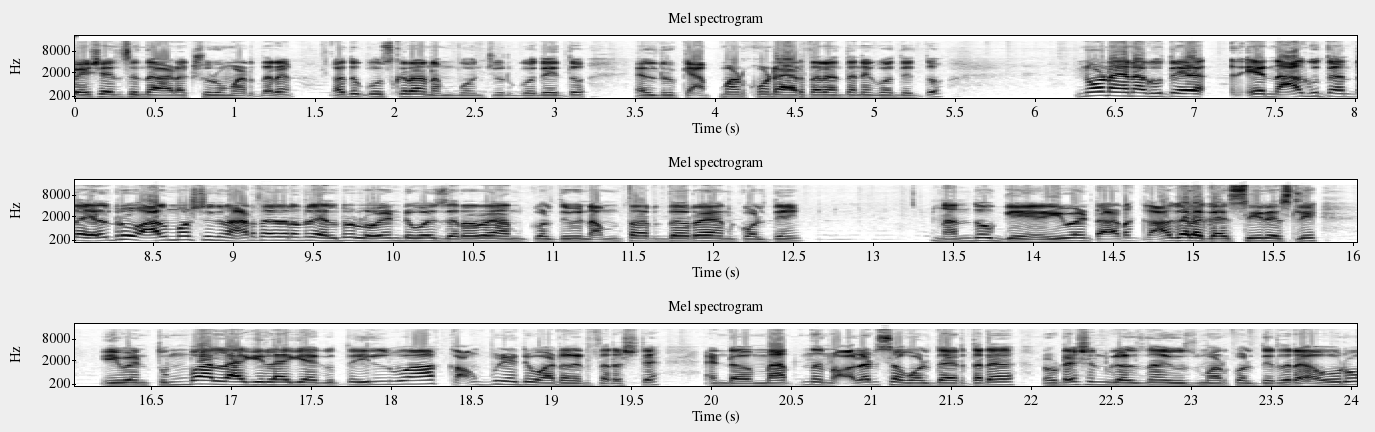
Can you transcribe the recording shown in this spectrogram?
ಪೇಷನ್ಸಿಂದ ಆಡೋಕ್ಕೆ ಶುರು ಮಾಡ್ತಾರೆ. ಅದಕ್ಕೋಸ್ಕರ ನಮಗೊಂಚೂರು ಗೊತ್ತಿತ್ತು ಎಲ್ಲರೂ ಕ್ಯಾಪ್ ಮಾಡ್ಕೊಂಡೇ ಆಡ್ತಾರೆ ಅಂತಲೇ ಗೊತ್ತಿತ್ತು ನೋಡೋಣ ಏನಾಗುತ್ತೆ ಏನಾಗುತ್ತೆ ಅಂತ ಎಲ್ಲರೂ ಆಲ್ಮೋಸ್ಟ್ ಇದನ್ನು ಆಡ್ತಾ ಇದ್ದಾರೆ ಅಂದರೆ ಎಲ್ಲರೂ ಲೋ ಆ್ಯಂಡ್ ಡಿವೈಸ್ ಇರೋರೇ ಅಂದ್ಕೊಳ್ತೀವಿ ನಮ್ಮ ಥರದವರೇ ಅಂದ್ಕೊಳ್ತೀನಿ ನಂದು ಗೇ ಈವೆಂಟ್ ಆಡೋಕ್ಕಾಗಲ್ಲ ಗಾಯ್ ಸೀರಿಯಸ್ಲಿ ಈವೆಂಟ್ ತುಂಬ ಲ್ಯಾಗಿ ಲ್ಯಾಗಿ ಆಗುತ್ತೆ. ಇಲ್ವಾ? ಕಾಂಪಿಟೇಟಿವ್ ಆರ್ಡರ್ ಇರ್ತಾರೆ ಅಷ್ಟೇ. ಆ್ಯಂಡ್ ಮ್ಯಾಪ್ನ ನಾಲೆಡ್ಜ್ ತಗೊಳ್ತಾ ಇರ್ತಾರೆ. ರೊಟೇಷನ್ಗಳನ್ನ ಯೂಸ್ ಮಾಡ್ಕೊಳ್ತಿರ್ತಾರೆ. ಅವರು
